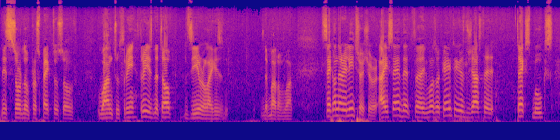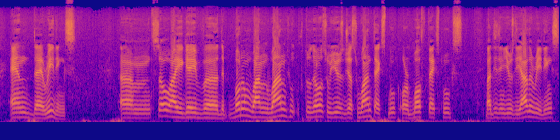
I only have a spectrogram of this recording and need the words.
This sort of prospectus of 1 to 3. 3 is the top, 0 like is the bottom one. Secondary literature. I said that uh, it was okay to use just textbooks and readings. Um, so I gave uh, the bottom one one to, to those who used just one textbook or both textbooks but didn't use the other readings.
